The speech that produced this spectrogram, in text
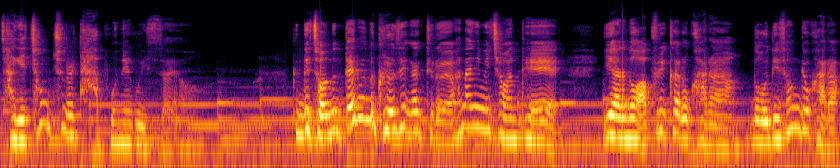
자기 청춘을 다 보내고 있어요. 근데 저는 때로는 그런 생각 들어요. 하나님이 저한테 야, 너 아프리카로 가라. 너 어디 선교 가라.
